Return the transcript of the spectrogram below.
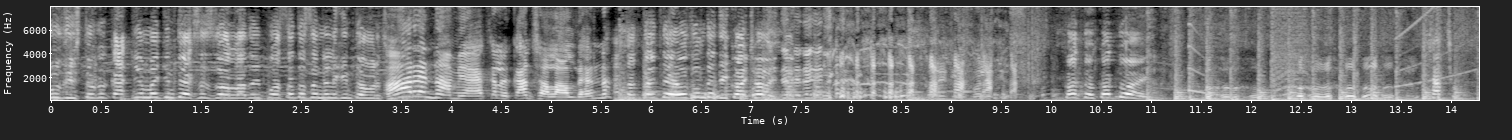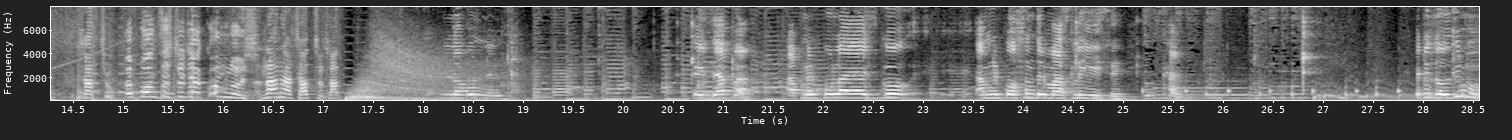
বুঝিস তো কাকিমা কিন্তু একশো জল্লা দেই পচা দশা নিলে কিন্তু আমার আরে না মেয়া এককালে কানসা লাল দেখেন না। তাই তো ওজন দে দি কয়টা হয়. কত কত সাতশো সাতশো। পঞ্চাশ টাকা কম লইস। না না সাতশো সাত লবণ নেন। এই জাপা আপনার পোলায় আপনার পছন্দের মাছ লইয়েছে খান। একটু জলদি মু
